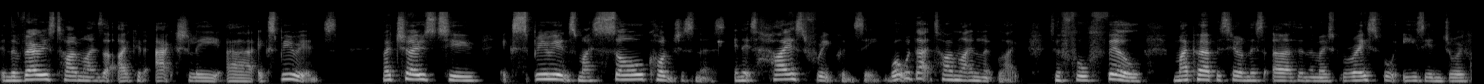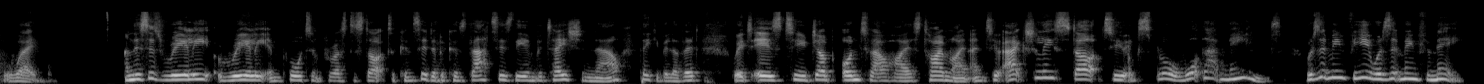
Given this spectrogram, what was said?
in the various timelines that I could actually uh, experience? I chose to experience my soul consciousness in its highest frequency, what would that timeline look like to fulfill my purpose here on this earth in the most graceful, easy, and joyful way? And this is really, really important for us to start to consider because that is the invitation now. Thank you, beloved, which is to jump onto our highest timeline and to actually start to explore what that means. What does it mean for you? What does it mean for me?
